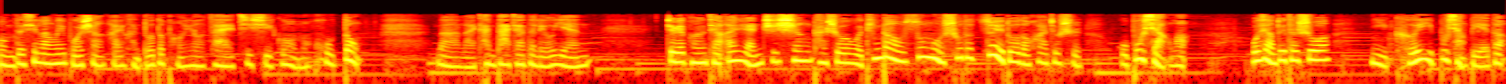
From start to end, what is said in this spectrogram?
我们的新浪微博上，还有很多的朋友在继续跟我们互动。那来看大家的留言，这位朋友叫安然之声，他说：“我听到苏木说的最多的话就是我不想了。我想对他说，你可以不想别的，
